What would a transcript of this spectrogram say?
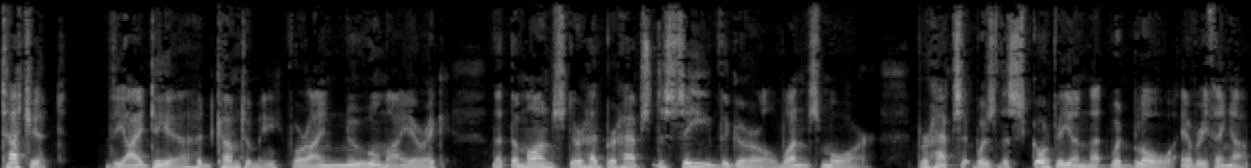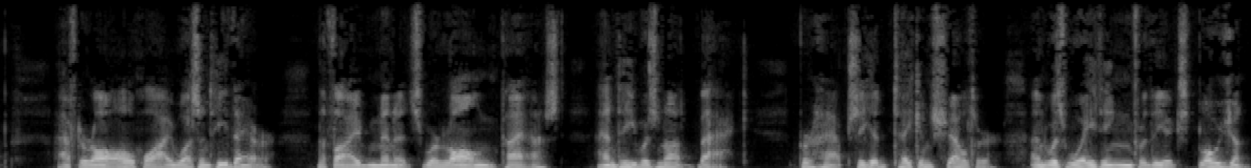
touch it." The idea had come to me, for I knew my Eric, that the monster had perhaps deceived the girl once more. Perhaps it was the scorpion that would blow everything up. After all, why wasn't he there? The five minutes were long past, and he was not back. Perhaps he had taken shelter and was waiting for the explosion.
